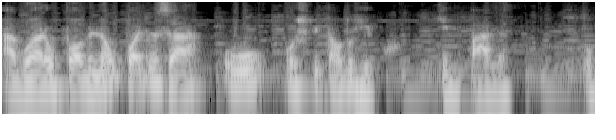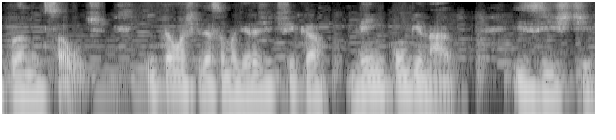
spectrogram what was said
Agora, o pobre não pode usar o hospital do rico, que ele paga o plano de saúde. Então, acho que dessa maneira a gente fica bem combinado. Existe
